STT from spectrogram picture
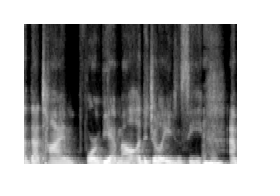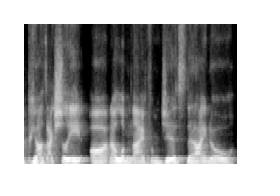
at that time for VML, a digital agency. Mhm. And Piot's actually uh, an alumni from GIS that I know.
